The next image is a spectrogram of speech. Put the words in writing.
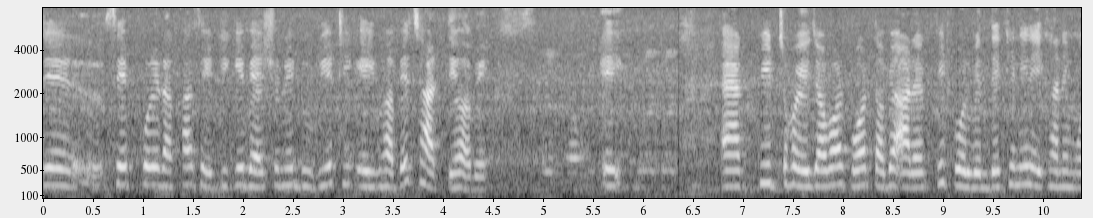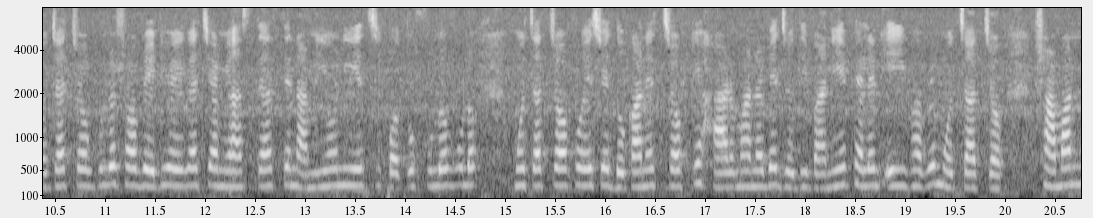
যে সেভ করে রাখা, সেটিকে বেসনে ডুবিয়ে ঠিক এইভাবে ছাড়তে হবে। এই এক ফিট হয়ে যাওয়ার পর তবে আর এক ফিট করবেন। দেখে নিন, এখানে মোচার চপগুলো সব রেডি হয়ে গেছে। আমি আস্তে আস্তে নামিয়েও নিয়েছি। কত ফুলো ফুলো মোচার চপ হয়েছে। দোকানের চপকে হার মানাবে যদি বানিয়ে ফেলেন, এইভাবে মোচার চপ। সামান্য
